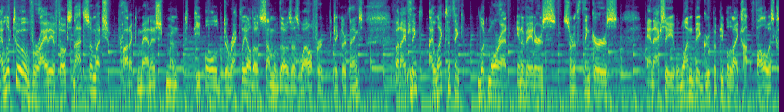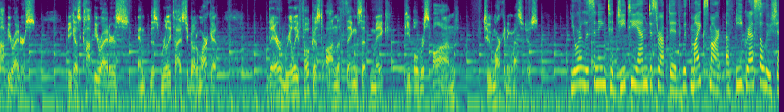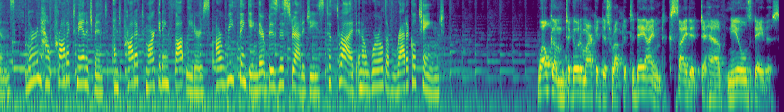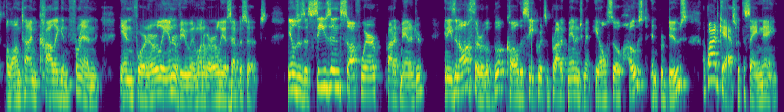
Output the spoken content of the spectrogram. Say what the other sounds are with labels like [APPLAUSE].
I look to a variety of folks, not so much product management people directly, although some of those as well for particular things. But I think I like to think, look more at innovators, sort of thinkers, and actually one big group of people that I co- follow is copywriters. Because copywriters, and this really ties to go to market, they're really focused on the things that make people respond to marketing messages. You're listening to GTM Disrupted with Mike Smart of Egress Solutions. Learn how product management and product marketing thought leaders are rethinking their business strategies to thrive in a world of radical change. Welcome to Go to Market Disrupted. Today I am excited to have Nils Davis, a longtime colleague and friend, in for an early interview in one of our earliest episodes. Nils is a seasoned software product manager and he's an author of a book called The Secrets of Product Management. He also hosts and produces a podcast with the same name.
